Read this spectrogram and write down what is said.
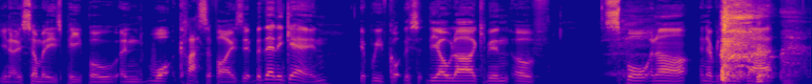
You know, some of these people and what classifies it. But then again, if we've got this the old argument of sport and art and everything like that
